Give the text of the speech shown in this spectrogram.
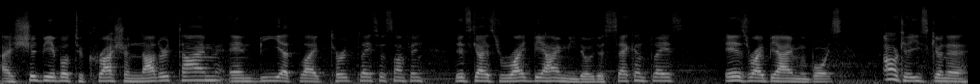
I should be able to crash another time and be at like third place or something this guy's right behind me though the second place is right behind me boys okay he's gonna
